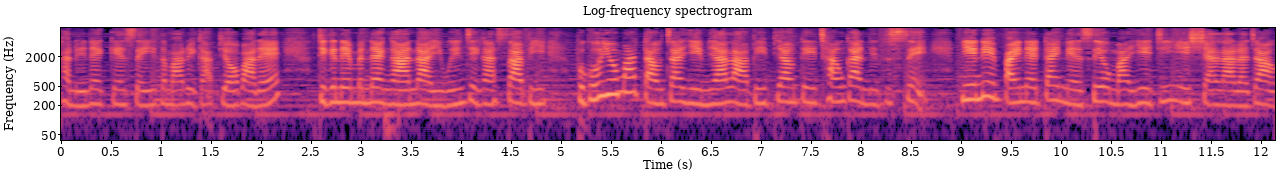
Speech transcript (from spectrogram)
ခံတွေနဲ့ကယ်ဆယ်ရေးသမားတွေကပြောပါတယ်။ဒီကနေ့မနက်9နာရီဝန်းကျင်ကစပြီးပဲခူးရိုးမှတောင်ကျရေများလာပြီးပြောင်းတင်ချောင်းကနေသဆင့်မြေနစ်ပိုင်းနဲ့တိုက်နယ်ဆေးရုံမှာရေကြီးရေရှမ်းလာတာကြောင့်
